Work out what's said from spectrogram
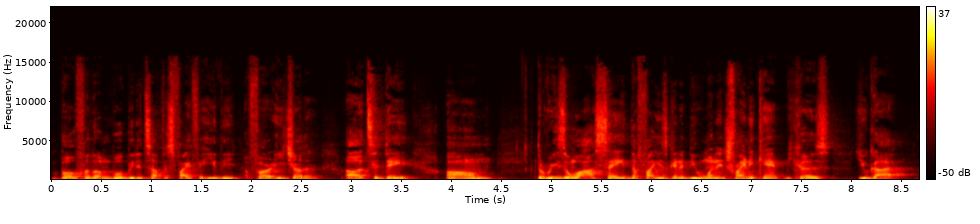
Both of them will be the toughest fight for either for each other uh, to date. Um, the reason why I say the fight is going to be won in training camp because you got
